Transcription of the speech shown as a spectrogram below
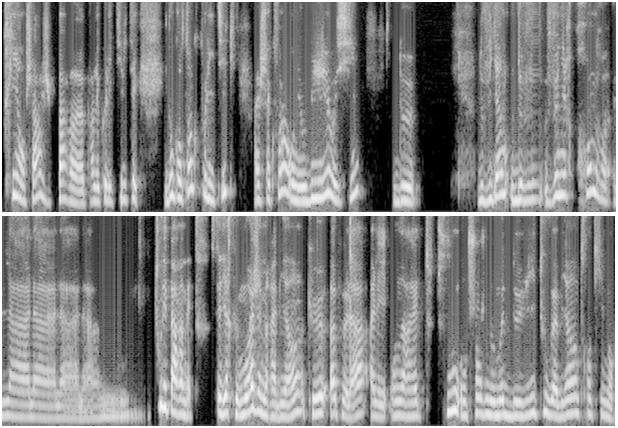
pris en charge par les collectivités. Et donc, en tant que politique, à chaque fois, on est obligé aussi de de, venir prendre tous les paramètres. C'est-à-dire que moi, j'aimerais bien que, hop là, allez, on arrête tout, on change nos modes de vie, tout va bien tranquillement.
